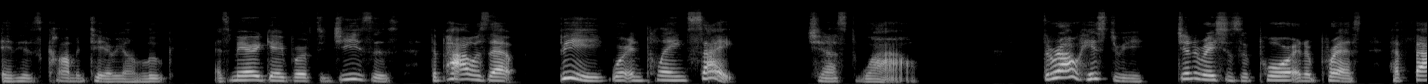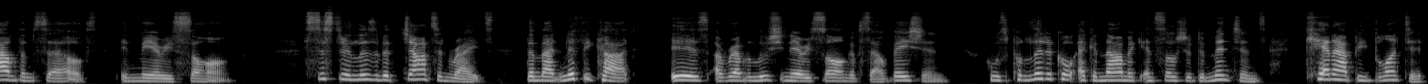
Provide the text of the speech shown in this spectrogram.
in his commentary on Luke. As Mary gave birth to Jesus, the powers that be were in plain sight. Just wow. Throughout history, generations of poor and oppressed have found themselves in Mary's song. Sister Elizabeth Johnson writes The Magnificat is a revolutionary song of salvation whose political, economic, and social dimensions cannot be blunted.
